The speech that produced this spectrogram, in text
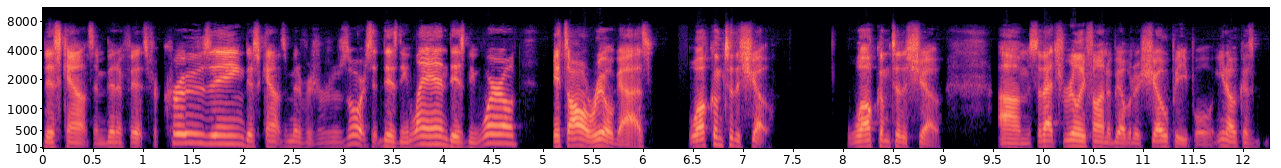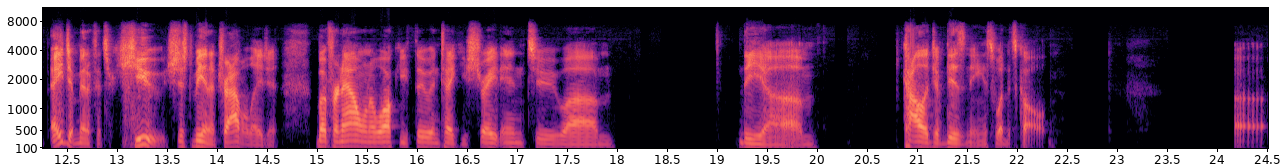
discounts and benefits for cruising, discounts and benefits for resorts at Disneyland, Disney World. It's all real, guys. Welcome to the show. Welcome to the show. Um, so that's really fun to be able to show people, you know, because agent benefits are huge just being a travel agent. But for now, I want to walk you through and take you straight into um, the um, College of Disney, is what it's called. Uh,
